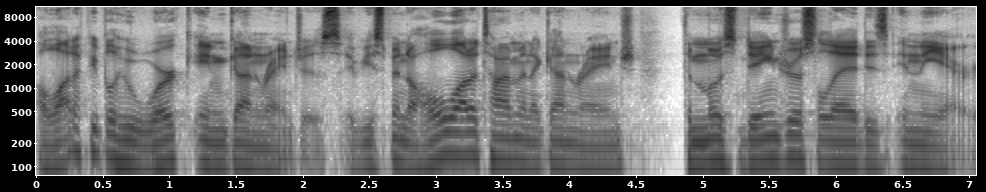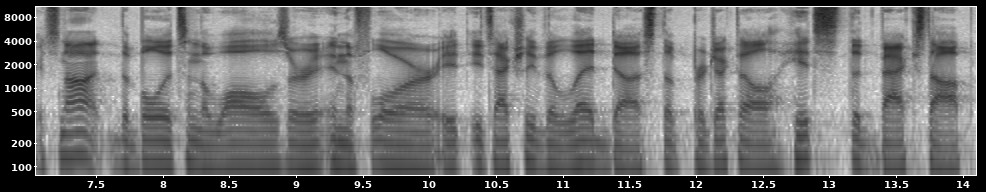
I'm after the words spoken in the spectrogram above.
a lot of people who work in gun ranges. If you spend a whole lot of time in a gun range, the most dangerous lead is in the air. It's not the bullets in the walls or in the floor. It, it's actually the lead dust. The projectile hits the backstop,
